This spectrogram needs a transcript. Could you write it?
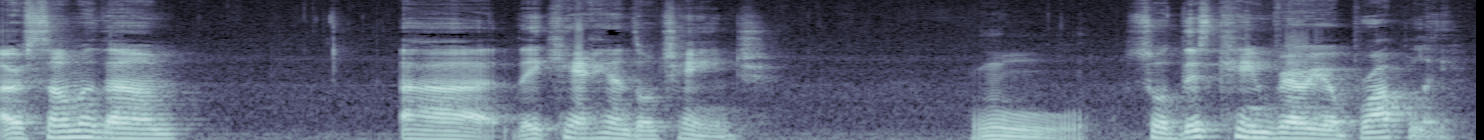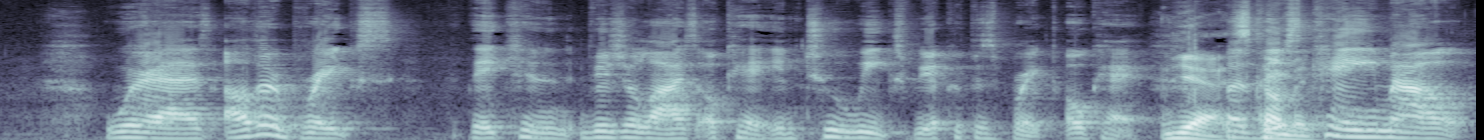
Or some of them, uh, they can't handle change. Ooh. So this came very abruptly. Whereas other breaks, they can visualize. Okay, in two weeks we have Christmas break. Okay. Yeah, But this coming. came out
